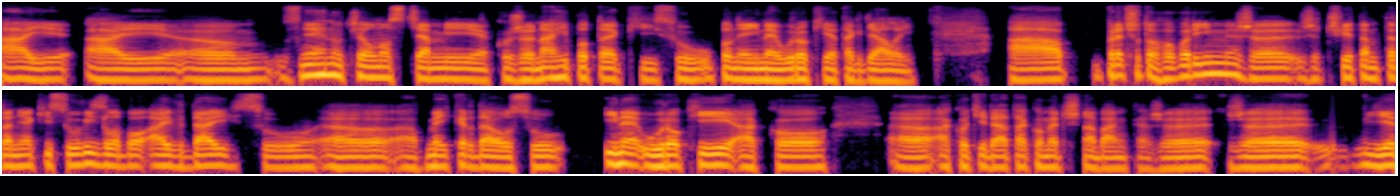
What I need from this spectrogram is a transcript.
aj, aj um, s nehnuteľnosťami, akože na hypotéky sú úplne iné úroky a tak ďalej. A prečo to hovorím, že, že či je tam teda nejaký súvis, lebo aj v DAI sú uh, a v MakerDAO sú iné úroky ako ako ti dá tá komerčná banka. Že, že je,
